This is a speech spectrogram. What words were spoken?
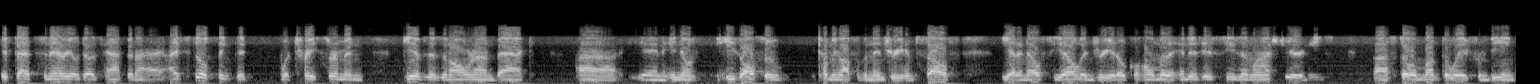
If that scenario does happen, I, I still think that what Trey Sermon gives as an all-around back, uh, and you know he's also coming off of an injury himself. He had an LCL injury at Oklahoma that ended his season last year, and he's uh, still a month away from being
